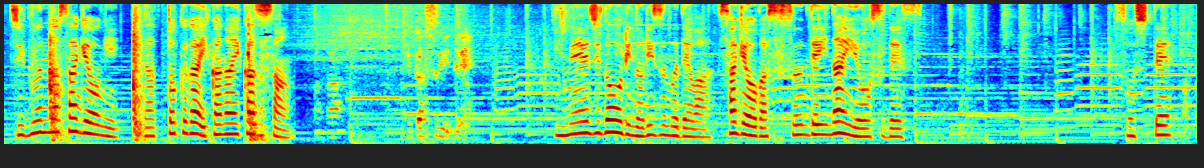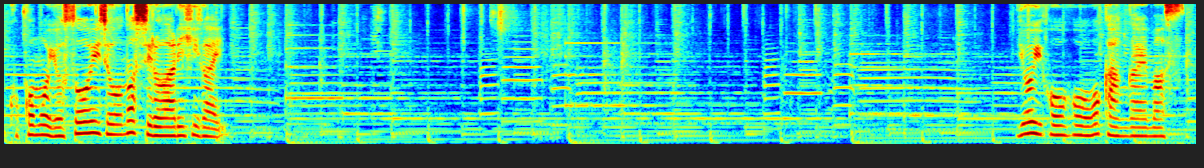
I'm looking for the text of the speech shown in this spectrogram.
自分の作業に納得がいかないカズさん。下手すぎて。イメージ通りのリズムでは作業が進んでいない様子です。そして、ここも予想以上のシロアリ被害。良い方法を考えます。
